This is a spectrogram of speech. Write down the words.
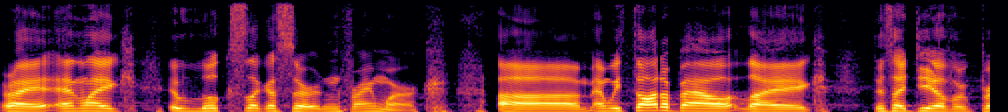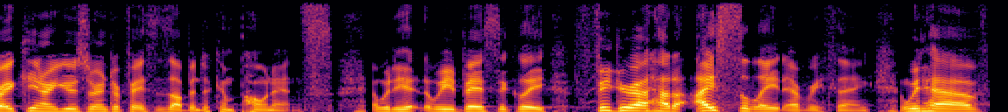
right? And like it looks like a certain framework. Um, and we thought about like this idea of like, breaking our user interfaces up into components, and we'd, we'd basically figure out how to isolate everything. And we'd have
